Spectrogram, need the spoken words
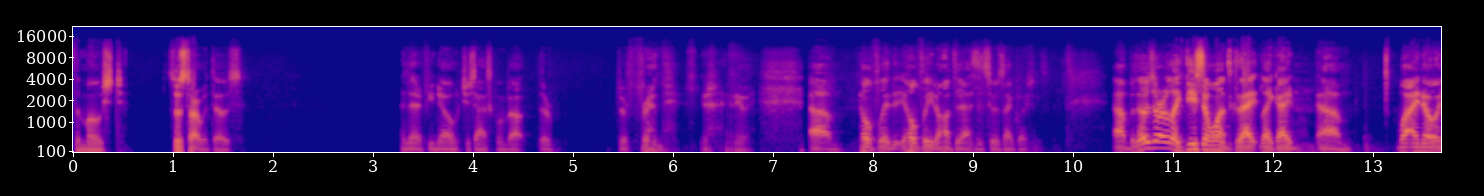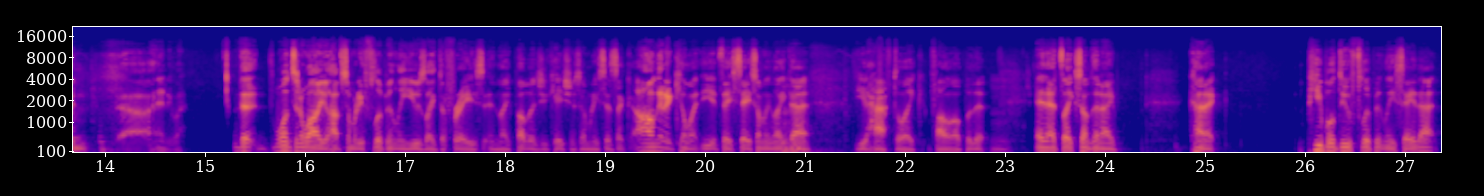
the most. So start with those, and then if you know, just ask them about their their friend. Yeah, anyway, um, hopefully, hopefully you don't have to ask the suicide questions. Uh, but those are like decent ones because I like I um, well I know in uh, anyway. The, once in a while, you'll have somebody flippantly use like the phrase in like public education. Somebody says like, "Oh, I'm gonna kill my." If they say something like that, you have to like follow up with it, and that's like something I kind of people do flippantly say that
